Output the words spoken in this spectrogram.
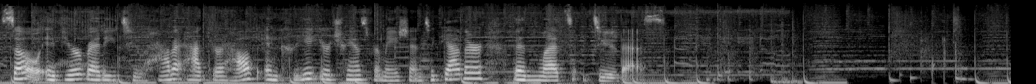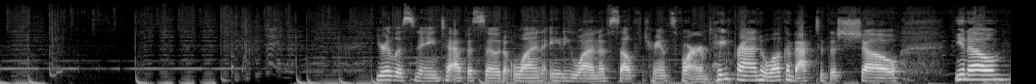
So, if you're ready to habit hack your health and create your transformation together, then let's do this. You're listening to episode 181 of Self Transformed. Hey, friend, welcome back to the show. You know,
